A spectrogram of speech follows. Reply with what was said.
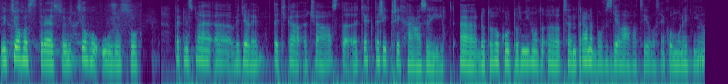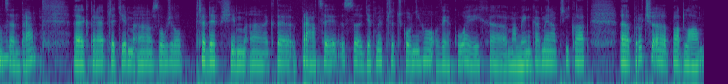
від цього стресу, від цього ужасу. Tak my jsme uh, viděli teďka část uh, těch, kteří přicházejí uh, do toho kulturního centra nebo vzdělávacího vlastně komunitního uh-huh. centra, které předtím sloužilo především k té práci s dětmi předškolního věku a jejich maminkami například. Proč padla uh,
